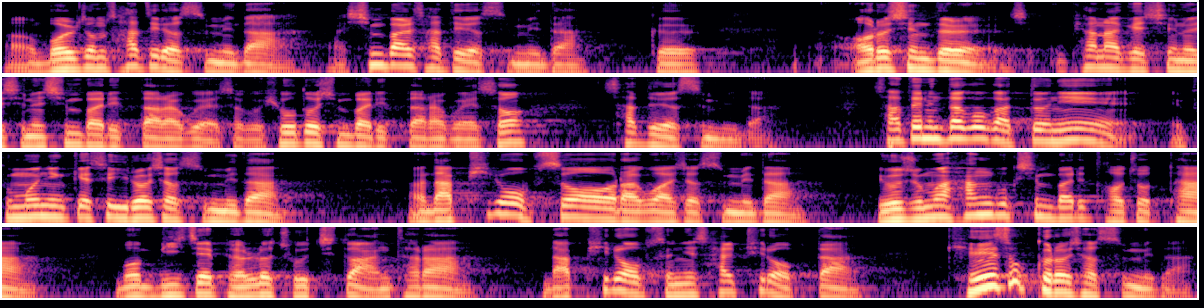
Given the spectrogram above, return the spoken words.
뭘 좀 사드렸습니다. 신발 사드렸습니다. 그 어르신들 편하게 신으시는 신발 있다라고 해서 그 효도 신발 있다라고 해서 사드렸습니다. 사드린다고 갔더니 부모님께서 이러셨습니다. 어, 나 필요 없어라고 하셨습니다. 요즘은 한국 신발이 더 좋다. 뭐 미제 별로 좋지도 않더라. 나 필요 없으니 살 필요 없다. 계속 그러셨습니다.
